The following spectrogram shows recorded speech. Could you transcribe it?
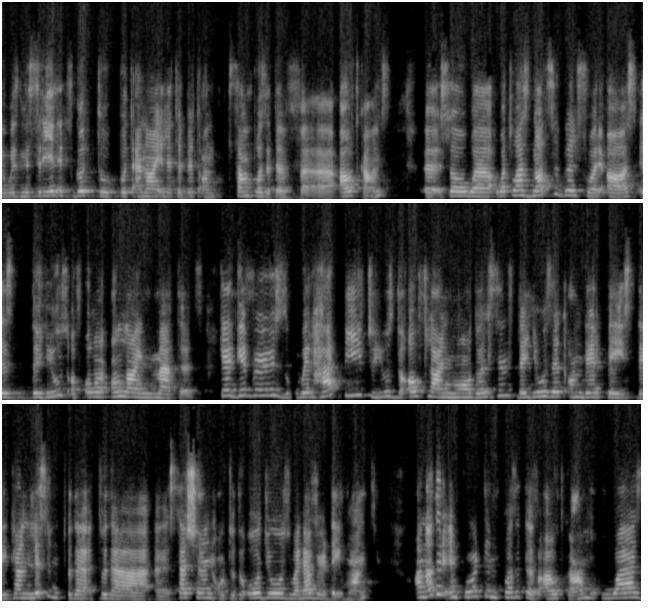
with Nisreen, it's good to put an eye a little bit on some positive uh, outcomes. Uh, so uh, what was noticeable for us is the use of on online methods. Caregivers were happy to use the offline model since they use it on their pace. They can listen to the, to the uh, session or to the audios whenever they want. Another important positive outcome was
